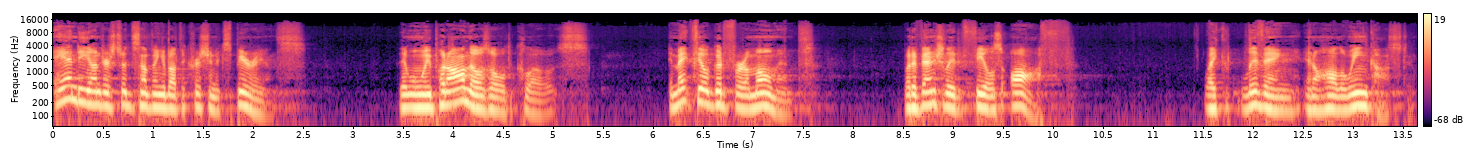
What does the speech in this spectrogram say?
and he understood something about the Christian experience. That when we put on those old clothes, it might feel good for a moment, but eventually it feels off, like living in a Halloween costume.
